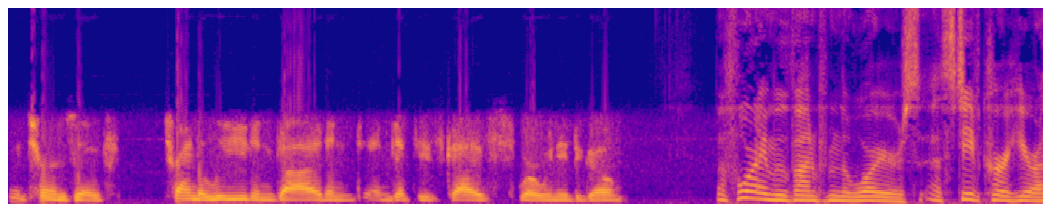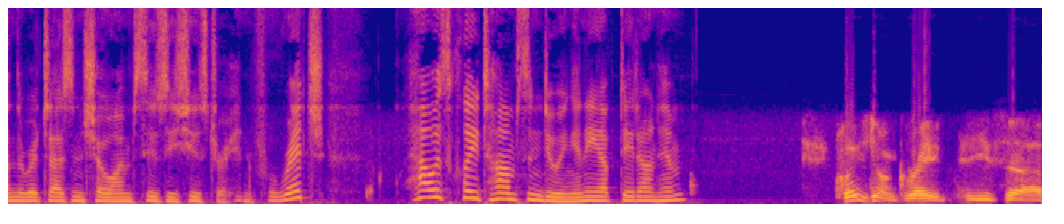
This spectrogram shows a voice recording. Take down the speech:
in terms of trying to lead and guide and, and get these guys where we need to go. Before I move on from the Warriors, uh, Steve Kerr here on the Rich Eisen Show. I'm Suzy Shuster in for Rich. How is Klay Thompson doing? Any update on him? Klay's doing great. He's uh,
